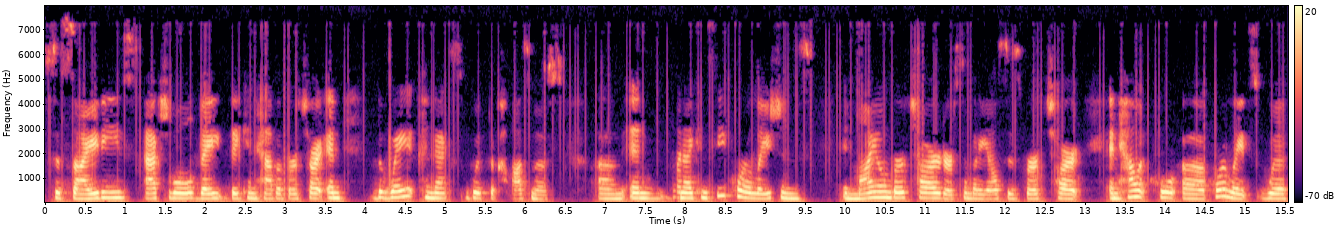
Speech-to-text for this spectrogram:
society's actual they they can have a birth chart, and the way it connects with the cosmos. Um, and when I can see correlations in my own birth chart or somebody else's birth chart and how it co- uh, correlates with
